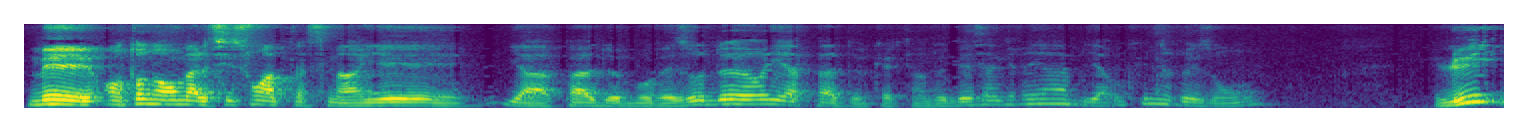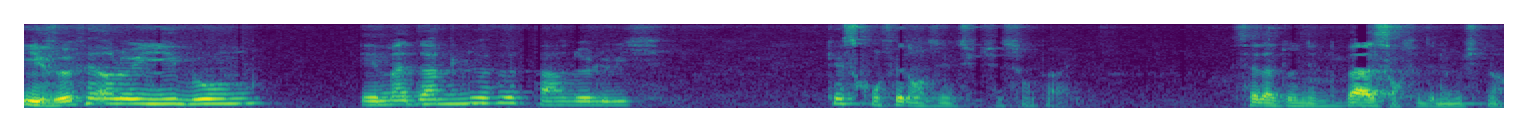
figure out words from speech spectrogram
Mais en temps normal, s'ils sont aptes à se marier, il n'y a pas de mauvaise odeur, il n'y a pas de quelqu'un de désagréable, il n'y a aucune raison. Lui, il veut faire le yiboum, et madame ne veut pas de lui. Qu'est-ce qu'on fait dans une situation pareille? C'est la donnée de base, en fait, de la Mishnah.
